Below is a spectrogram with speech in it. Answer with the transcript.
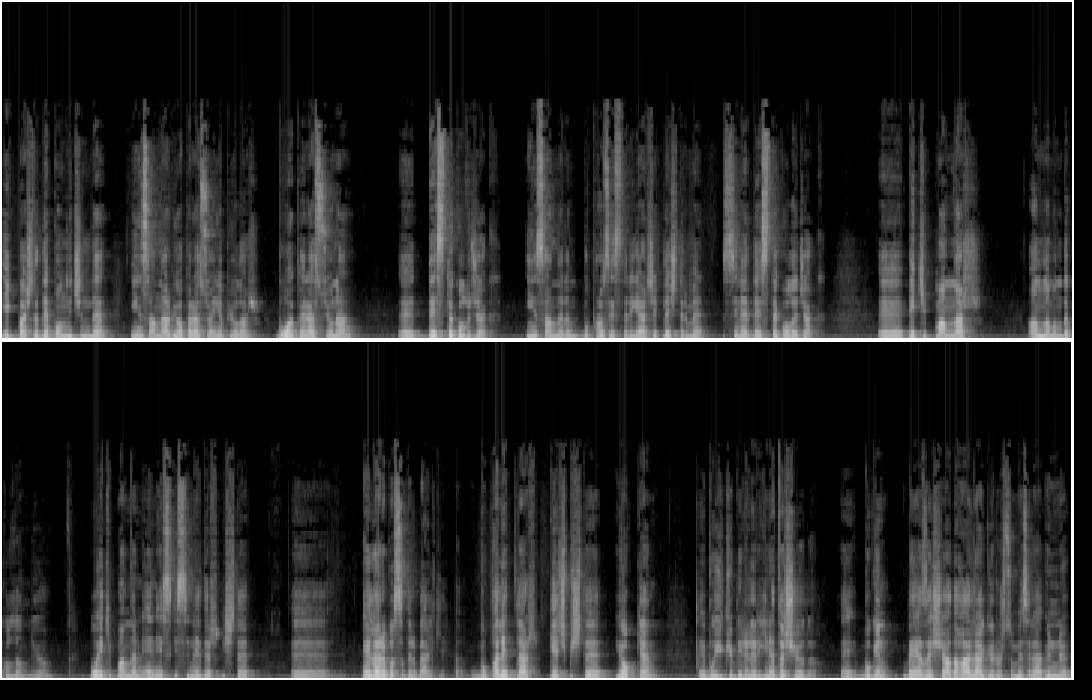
İlk başta deponun içinde insanlar bir operasyon yapıyorlar. Bu operasyona e, destek olacak insanların bu prosesleri gerçekleştirmesine destek olacak e, ekipmanlar anlamında kullanılıyor. Bu ekipmanların en eskisi nedir? İşte e, el arabasıdır belki. Bu paletler geçmişte yokken e, bu yükü birileri yine taşıyordu. E, bugün beyaz eşyada hala görürsün. Mesela ünlü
